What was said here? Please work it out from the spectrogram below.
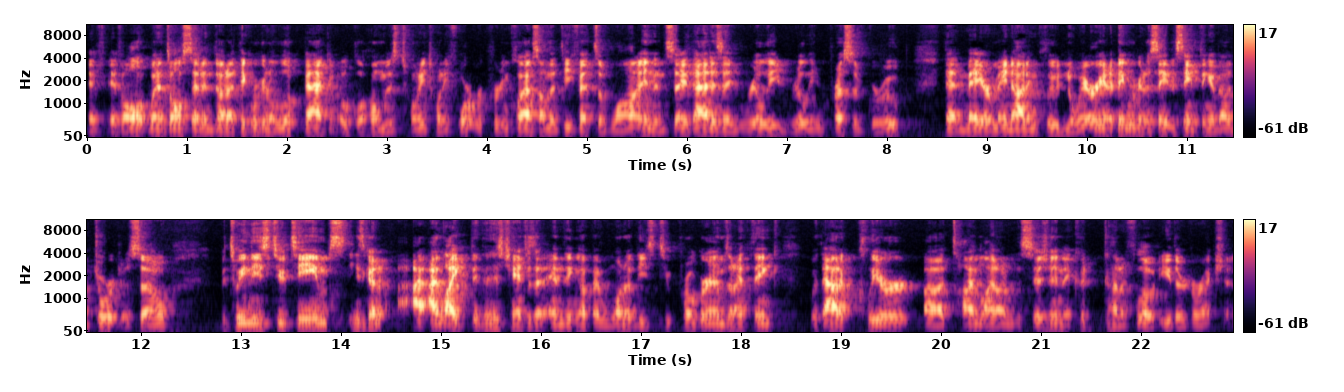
if, if all when it's all said and done, I think we're going to look back at Oklahoma's 2024 recruiting class on the defensive line and say that is a really really impressive group that may or may not include Nwaneri. And I think we're going to say the same thing about Georgia. So between these two teams, he's gonna. I, I, like his chances at ending up at one of these two programs, and I think without a clear uh, timeline on a decision, it could kind of float either direction.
